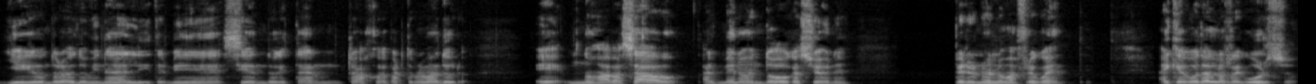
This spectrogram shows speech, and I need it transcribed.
llegue un dolor abdominal y termine siendo que está en trabajo de parto prematuro. Eh, nos ha pasado, al menos en dos ocasiones, pero no es lo más frecuente. Hay que agotar los recursos,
